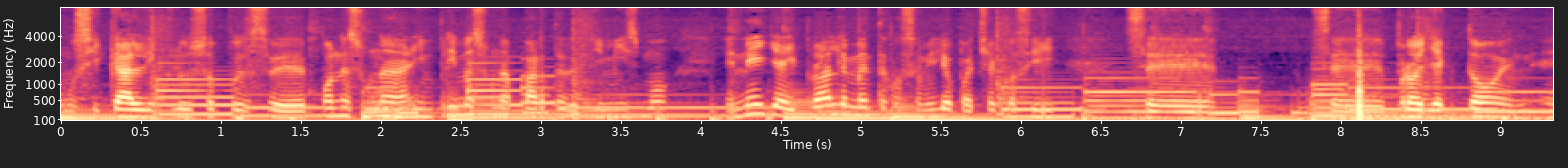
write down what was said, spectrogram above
musical incluso, pues pones una, imprimes una parte de ti mismo en ella y probablemente José Emilio Pacheco sí se, se proyectó en, en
